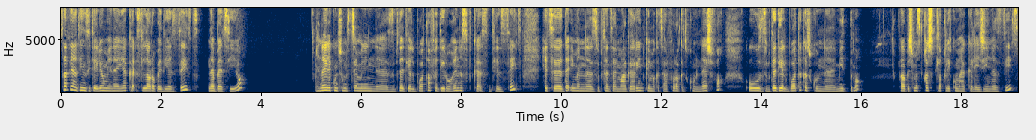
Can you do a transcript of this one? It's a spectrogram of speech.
صافي غادي نزيد عليهم هنايا كأس الا ربع ديال الزيت نباتية. هنا إلا كنتم مستعملين الزبده ديال البواطة فديروا غير نصف كأس ديال الزيت حيت دائما الزبدة نتاع المارغرين كما كتعرفوا راه كتكون ناشفة والزبدة ديال البواطة كتكون ميدمه فباش ما تبقاش تطلق لكم هكا العجينة الزيت.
